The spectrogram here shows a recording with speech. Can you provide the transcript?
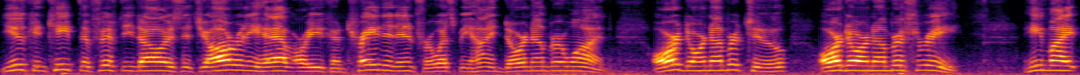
you can keep the $50 that you already have, or you can trade it in for what's behind door number one, or door number two, or door number three he might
